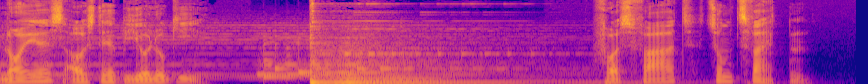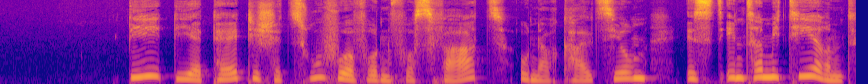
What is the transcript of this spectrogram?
Neues aus der Biologie. Phosphat zum zweiten. Die diätetische Zufuhr von Phosphat und auch Calcium ist intermittierend.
